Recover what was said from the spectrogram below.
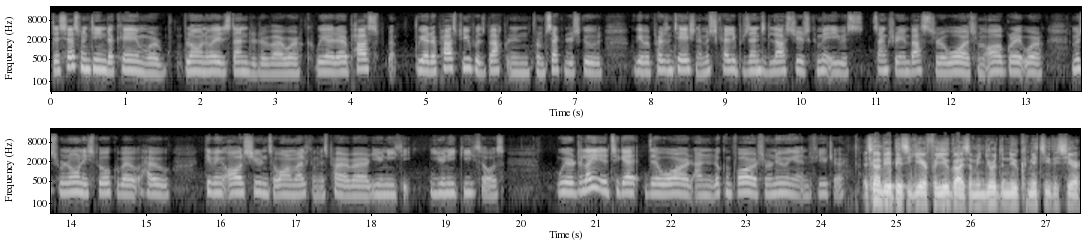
The assessment team that came were blowing away the standard of our work. We had our past we had our past pupils back in, from secondary school who gave a presentation, and Mr. Kelly presented last year's committee with Sanctuary Ambassador Awards from all great work. And Mr. Maloney spoke about how giving all students a warm welcome is part of our unique, unique ethos. We are delighted to get the award and looking forward to renewing it in the future. It's going to be a busy year for you guys. I mean, you're the new committee this year.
